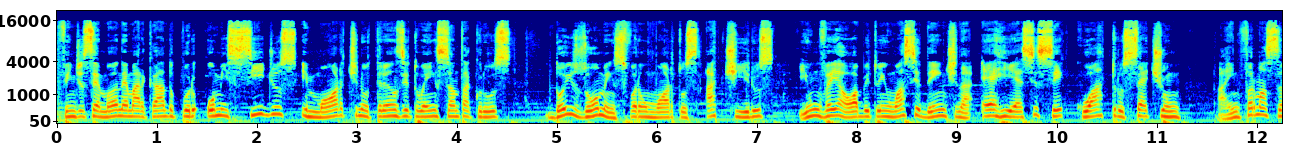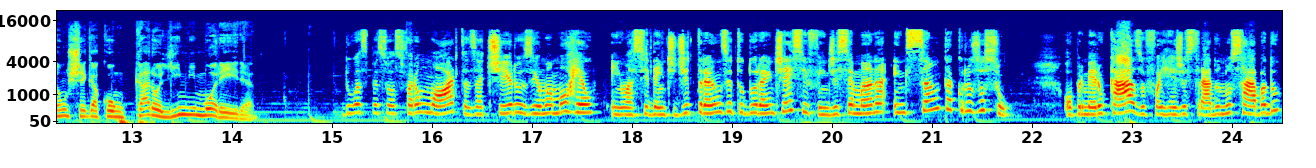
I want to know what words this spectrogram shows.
Fim de semana é marcado por homicídios e morte no trânsito em Santa Cruz. Dois homens foram mortos a tiros e um veio a óbito em um acidente na RSC 471. A informação chega com Caroline Moreira. Duas pessoas foram mortas a tiros e uma morreu em um acidente de trânsito durante esse fim de semana em Santa Cruz do Sul. O primeiro caso foi registrado no sábado,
